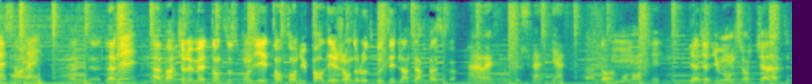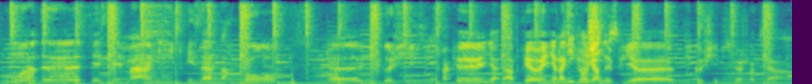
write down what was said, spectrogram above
Là, c'est en live. Là, là, Mais- à partir de maintenant, tout ce qu'on dit est entendu par des gens de l'autre côté de l'interface, quoi. Ah ouais, faut que je fasse gaffe. Ah, Dans le monde entier. Il y a déjà du monde sur chat. Wood, euh, TCMA, Mini Frisa, Tarko, euh, Vico Chips. Je crois qu'a priori, il y en a qui Vico nous regardent Chips. depuis euh, Vico Chips. Je crois que c'est un,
